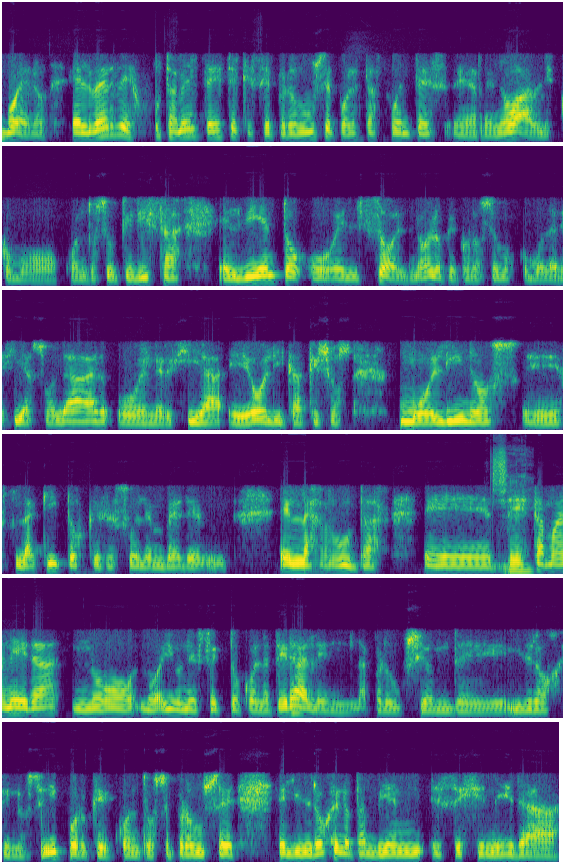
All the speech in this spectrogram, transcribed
Bueno, el verde es justamente este que se produce por estas fuentes eh, renovables, como cuando se utiliza el viento o el sol, ¿no? Lo que conocemos como energía solar o energía eólica, aquellos molinos eh, flaquitos que se suelen ver en, las rutas. Eh, de esta manera no, no hay un efecto colateral en la producción de hidrógeno, ¿sí? Porque cuando se produce el hidrógeno también se genera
